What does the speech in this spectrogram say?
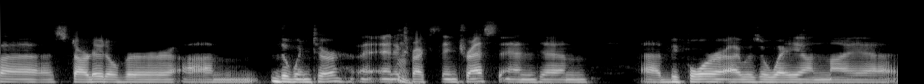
uh, started over um, the winter and hmm. expressed interest, and um, uh, before I was away on my uh,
